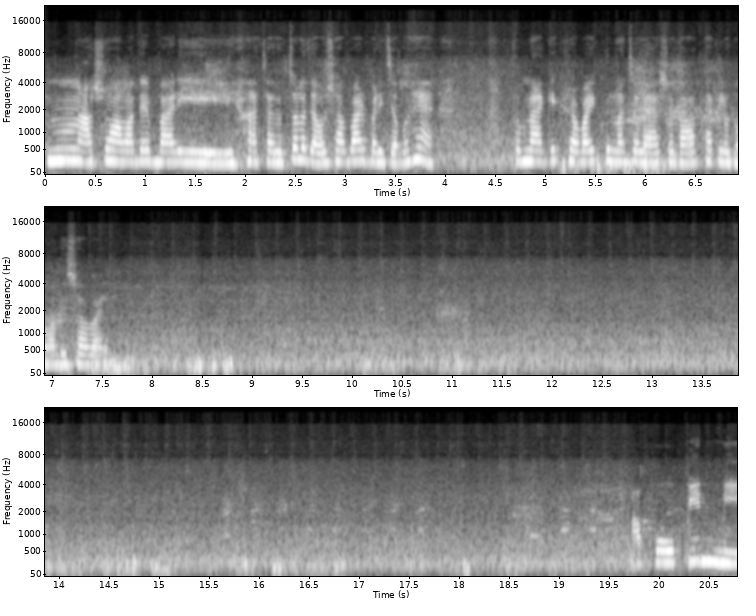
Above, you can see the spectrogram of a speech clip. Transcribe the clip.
হুম, আসো আমাদের বাড়ি। আচ্ছা, আচ্ছা চলে যাব, সবার বাড়ি যাব হ্যাঁ? তোমরা আগে সবাই খুলনা চলে আসো দাঁড় থাকল তোমাদের সবাই পিন মি।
